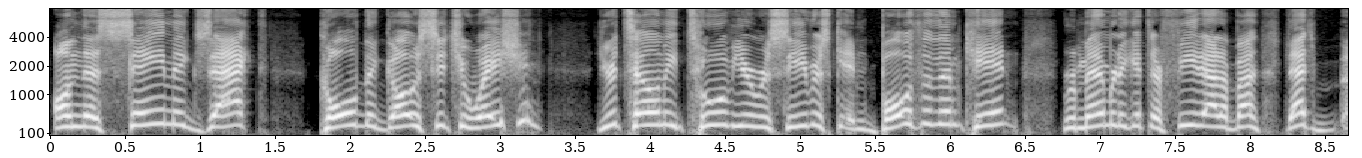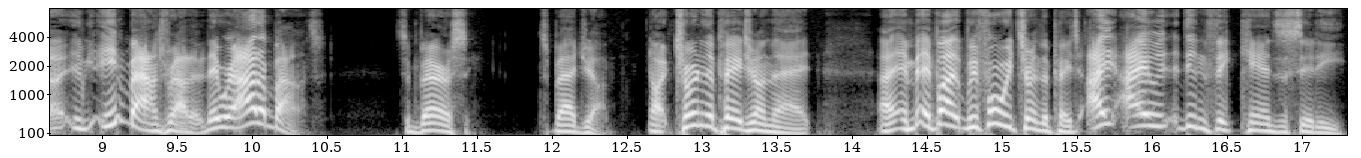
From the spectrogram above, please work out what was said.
on the same exact goal to go situation, you're telling me two of your receivers can, both of them can't remember to get their feet out of bounds. That's uh, inbounds rather. They were out of bounds. It's embarrassing. It's a bad job. All right, turning the page on that. Uh, and, and before we turn the page, I, I didn't think Kansas City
